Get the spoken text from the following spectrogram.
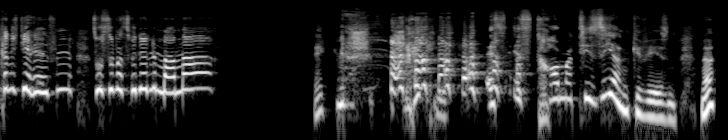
Kann ich dir helfen? Suchst du was für deine Mama? Schrecklich. es ist traumatisierend gewesen. Ne?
